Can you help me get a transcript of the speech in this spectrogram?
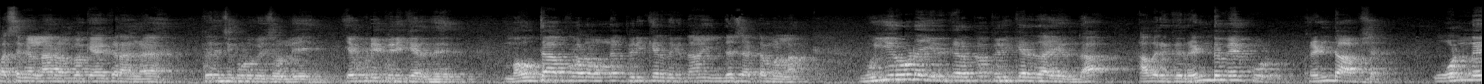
பசங்கள்லாம் ரொம்ப கேட்குறாங்க பிரித்து கொடுக்க சொல்லி எப்படி பிரிக்கிறது? மௌத்தா போன உடனே பிரிக்கிறதுக்கு தான் இந்த சட்டமெல்லாம். உயிரோடு இருக்கிறப்ப பிரிக்கிறதா இருந்தால் அவருக்கு ரெண்டுமே கூடும். ரெண்டு ஆப்ஷன் ஒன்று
